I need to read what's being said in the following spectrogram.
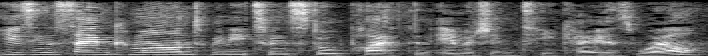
Using the same command we need to install Python Imaging TK as well.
